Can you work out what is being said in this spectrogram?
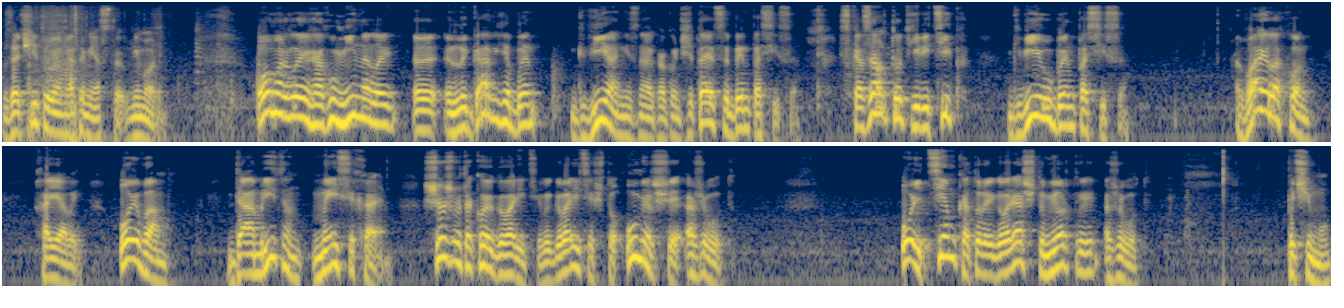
зачитываем это место в Геморе. Омар лей гагу мина э, легавья бен Гвия, не знаю, как он читается, бен Пасиса. Сказал тот еретик Гвию бен Пасиса. Вайлахон хаявый, Ой вам, да амритан мейси хаем. Что же вы такое говорите? Вы говорите, что умершие оживут. Ой тем, которые говорят, что мертвые оживут. Почему?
